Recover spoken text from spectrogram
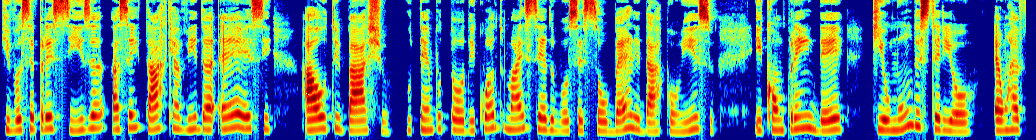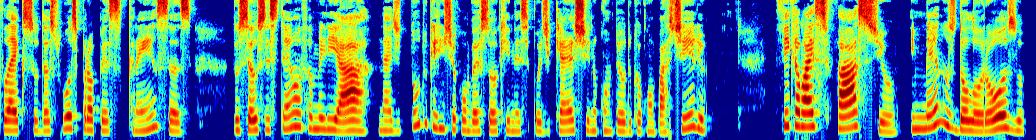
que você precisa aceitar que a vida é esse alto e baixo o tempo todo. E quanto mais cedo você souber lidar com isso e compreender que o mundo exterior é um reflexo das suas próprias crenças, do seu sistema familiar, né, de tudo que a gente já conversou aqui nesse podcast e no conteúdo que eu compartilho, fica mais fácil e menos doloroso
